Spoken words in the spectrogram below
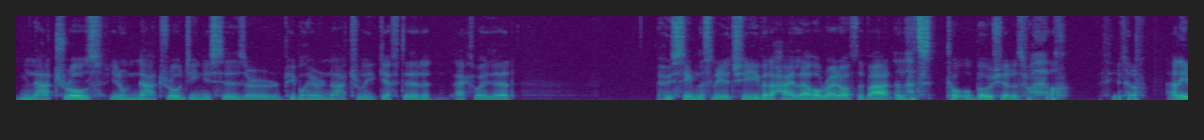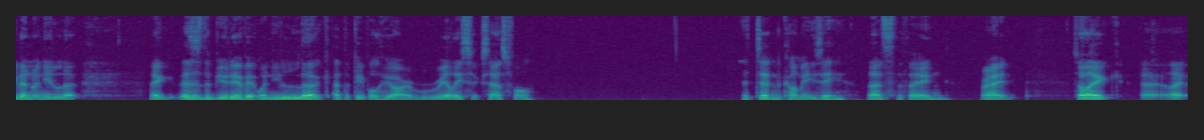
naturals, you know, natural geniuses or people who are naturally gifted at X, Y, Z, who seamlessly achieve at a high level right off the bat, and that's total bullshit as well, you know. And even when you look, like this is the beauty of it. When you look at the people who are really successful it didn't come easy. That's the thing right? So like uh, like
